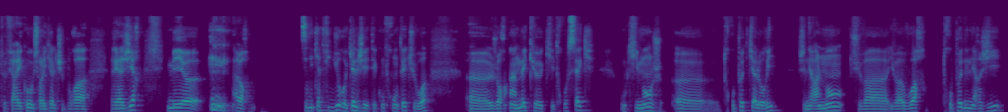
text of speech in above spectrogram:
te faire écho ou sur lesquels tu pourras réagir. Mais alors, c'est des cas de figure auxquels j'ai été confronté, tu vois. genre un mec qui est trop sec ou qui mange trop peu de calories, généralement, tu vas, il va avoir trop peu d'énergie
